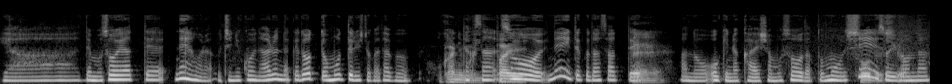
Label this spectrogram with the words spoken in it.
いやー、でもそうやってね、ほら、うちにこういうのあるんだけどって思ってる人が多分、え他にたくさん、そうね、いてくださって、ええあの、大きな会社もそうだと思うし、そういろんな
